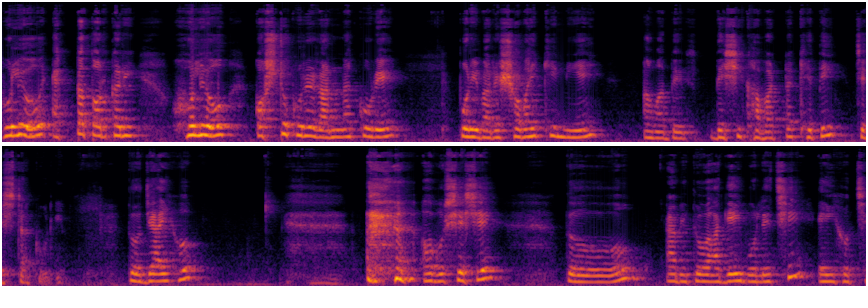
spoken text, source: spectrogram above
হলেও, একটা তরকারি হলেও কষ্ট করে রান্না করে পরিবারের সবাইকে নিয়ে আমাদের দেশি খাবারটা খেতেই চেষ্টা করি। তো যাই হোক, অবশেষে তো আমি তো আগেই বলেছি, এই হচ্ছে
